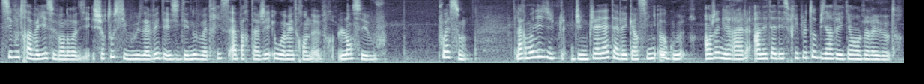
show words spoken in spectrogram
Si vous travaillez ce vendredi, surtout si vous avez des idées novatrices à partager ou à mettre en œuvre, lancez-vous. Poisson. L'harmonie d'une planète avec un signe augure, en général, un état d'esprit plutôt bienveillant envers les autres.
